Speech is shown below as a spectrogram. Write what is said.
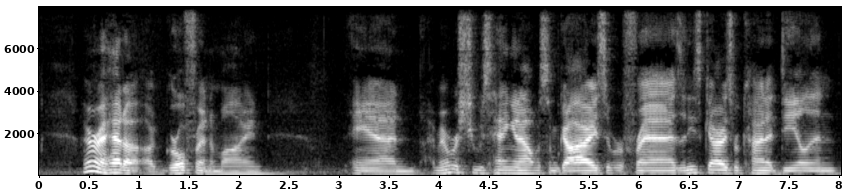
I remember I had a, a girlfriend of mine and I remember she was hanging out with some guys that were friends, and these guys were kind of dealing.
